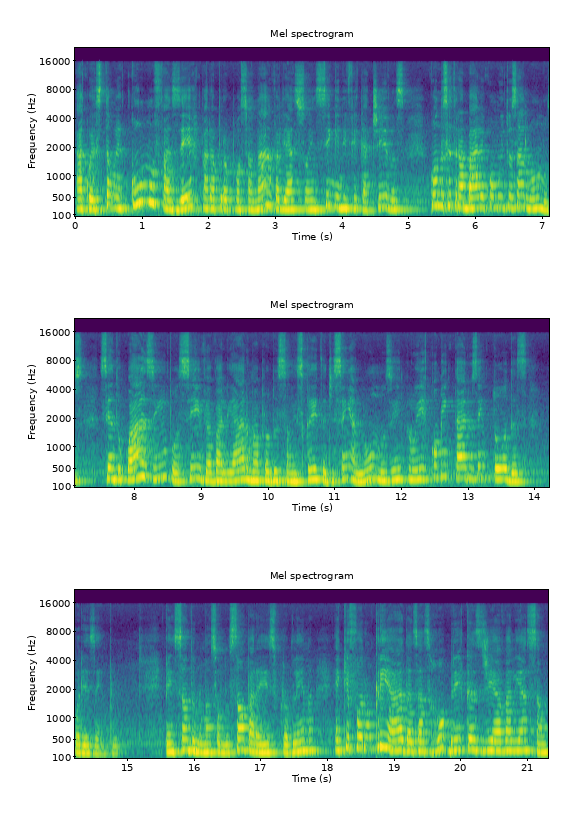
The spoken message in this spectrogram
a questão é como fazer para proporcionar avaliações significativas quando se trabalha com muitos alunos, sendo quase impossível avaliar uma produção escrita de 100 alunos e incluir comentários em todas, por exemplo. Pensando numa solução para esse problema, é que foram criadas as rubricas de avaliação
